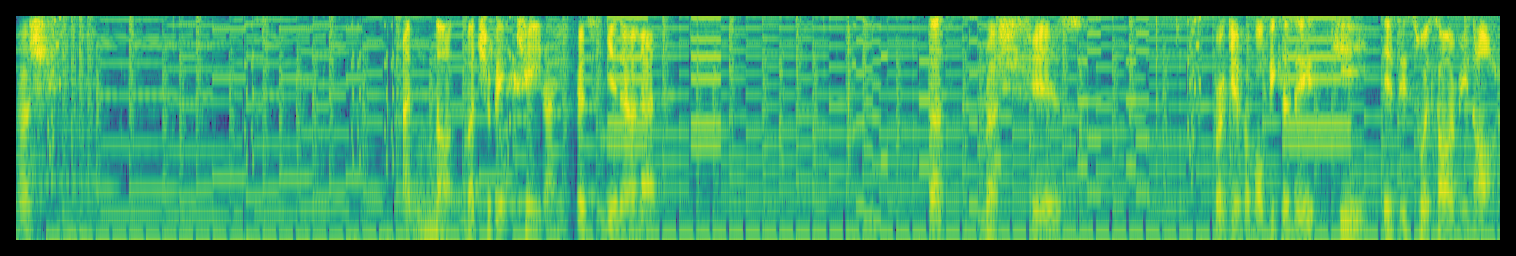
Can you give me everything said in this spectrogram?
Rush. I'm not much of a canine person, you know that? But Rush is forgivable because he, he is a Swiss Army dog.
